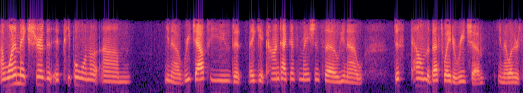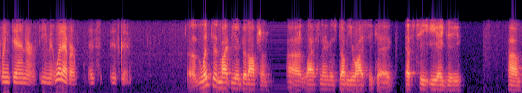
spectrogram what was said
I want to make sure that if people want to, um, you know, reach out to you, that they get contact information. So you know, just tell them the best way to reach them You know, whether it's LinkedIn or email, whatever is is good. Uh, LinkedIn might be a good option. Uh, last name is W I C K S T E A D. Um,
